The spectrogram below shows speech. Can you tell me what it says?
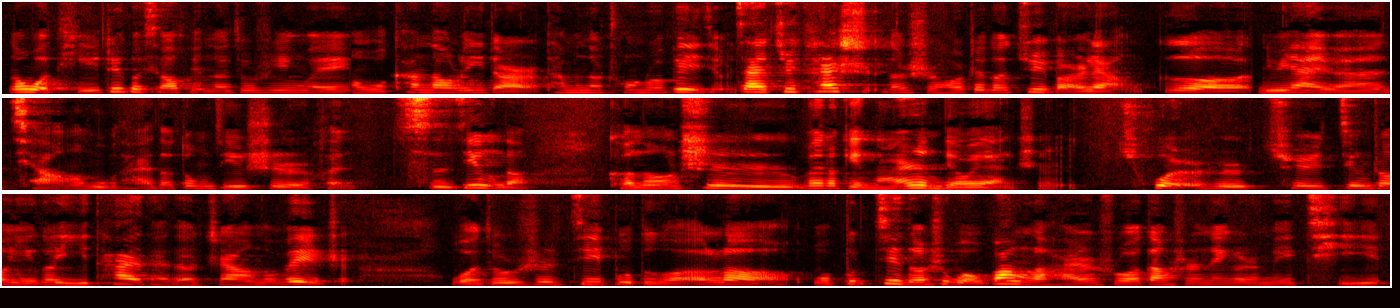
那我提这个小品呢，就是因为我看到了一点他们的创作背景，在最开始的时候，这个剧本两个女演员抢舞台的动机是很雌竞的。可能是为了给男人表演，或者是去竞争一个姨太太的这样的位置，我就是记不得了，我不记得是我忘了，还是说当时那个人没提。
